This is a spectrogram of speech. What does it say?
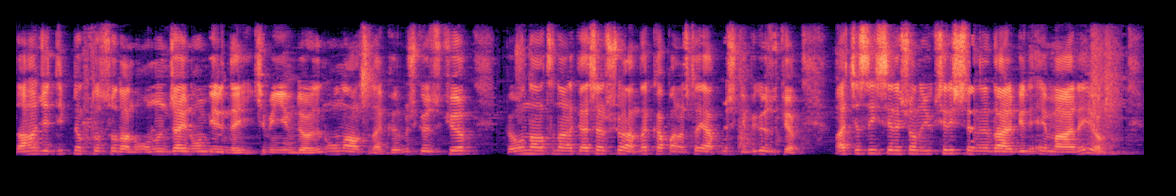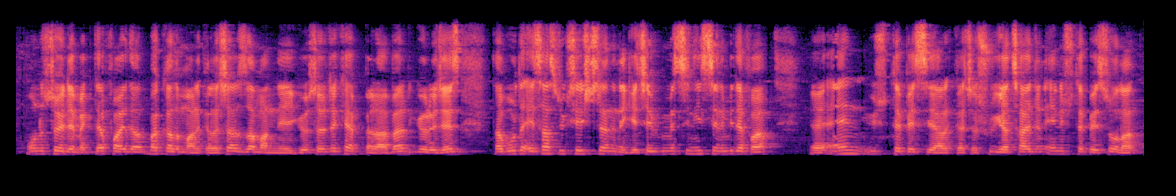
Daha önce dip noktası olan 10. ayın 11'inde 2024'ün 16'ına kırmış gözüküyor. Ve onun altına arkadaşlar şu anda kapanışta yapmış gibi gözüküyor. Açıkçası hissede şu anda yükseliş trendine dair bir emare yok. Onu söylemekte fayda var. Bakalım arkadaşlar zaman neyi gösterecek hep beraber göreceğiz. Tabi burada esas yükseliş trendine geçebilmesinin hissenin bir defa e, en üst tepesi arkadaşlar şu yataylığın en üst tepesi olan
